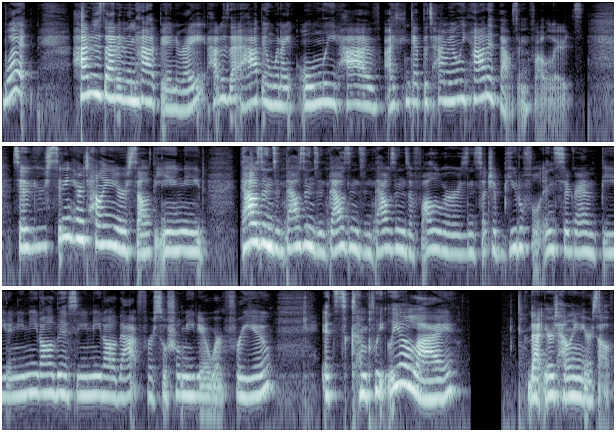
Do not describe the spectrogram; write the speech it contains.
what? how does that even happen, right? How does that happen when I only have, I think at the time I only had a thousand followers? So if you're sitting here telling yourself that you need thousands and thousands and thousands and thousands of followers and such a beautiful Instagram feed, and you need all this and you need all that for social media work for you, it's completely a lie that you're telling yourself.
